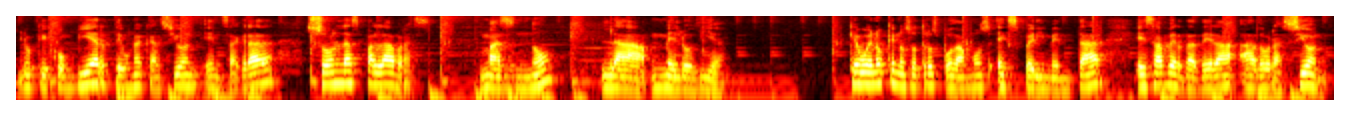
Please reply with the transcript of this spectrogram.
Lo que convierte una canción en sagrada son las palabras, mas no la melodía. Qué bueno que nosotros podamos experimentar esa verdadera adoración.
